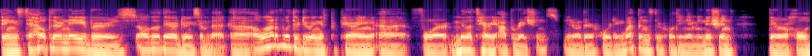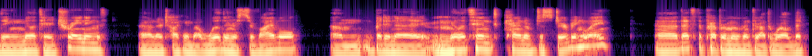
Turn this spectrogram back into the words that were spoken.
things to help their neighbors, although they are doing some of that. Uh, a lot of what they're doing is preparing uh, for military operations. You know, they're hoarding weapons, they're holding ammunition, they're holding military trainings. Uh, they're talking about wilderness survival, um, but in a militant, kind of disturbing way. Uh, that's the prepper movement throughout the world. But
